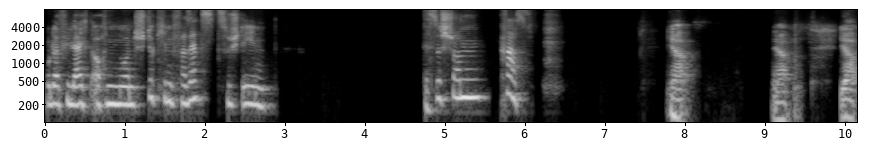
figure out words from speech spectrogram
oder vielleicht auch nur ein Stückchen versetzt zu stehen das ist schon krass. Ja, ja, ja.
